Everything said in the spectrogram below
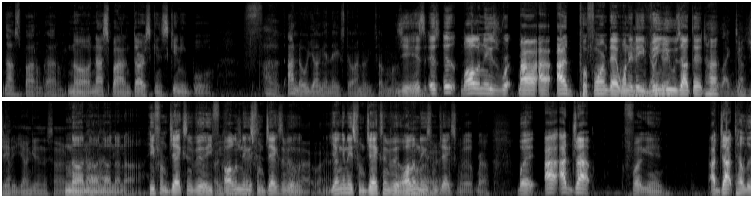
Not SpotemGottem. No, not Spot. him, Dark skin, skinny boy. Fuck. I know Yungeen Ace though. I know you're talking about. Yeah, it's, it's, it's all them niggas. were- I, I, I performed at one of their Jada Youngin? venues out there, huh? Like Just Jada Youngin or something. No, No, no, no, no, no. He from Jacksonville. He Oh, from, all from them niggas from Jacksonville. Oh, alright, alright. Young niggas from Jacksonville. All them Oh, niggas from alright. Jacksonville, bro. But I, I dropped fucking. I dropped hella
